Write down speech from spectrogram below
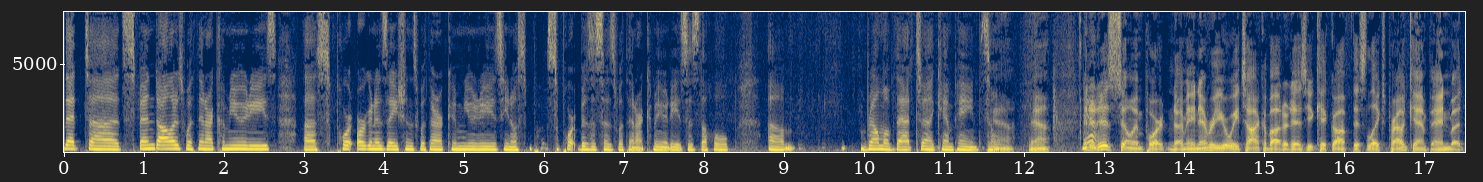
that uh, spend dollars within our communities, uh, support organizations within our communities, you know, support businesses within our communities is the whole um, realm of that uh, campaign. So. Yeah, yeah. And yeah. it is so important. I mean, every year we talk about it as you kick off this Lakes Proud campaign, but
